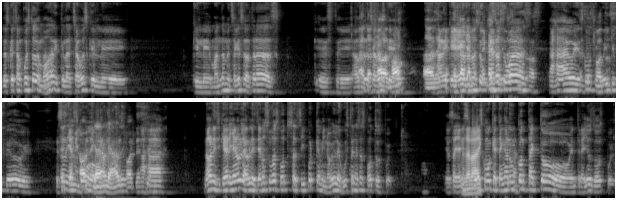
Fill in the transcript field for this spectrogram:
Los que están puestos de moda de que la chavas que le que le manda mensajes a otras este a A otras chavas chavas, que ¿no? Ah, de que, déjame- ya no deja ya no subas. las ajá, güey, es como que güey, qué pedo, güey. Eso Es que ya a mi es novio como Ya no le hables. ajá. No, ni siquiera ya no le hables, ya no subas fotos así porque a mi novio le gustan esas fotos, pues. O sea, ya ni siquiera like. es como que tengan un contacto entre ellos dos, pues.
